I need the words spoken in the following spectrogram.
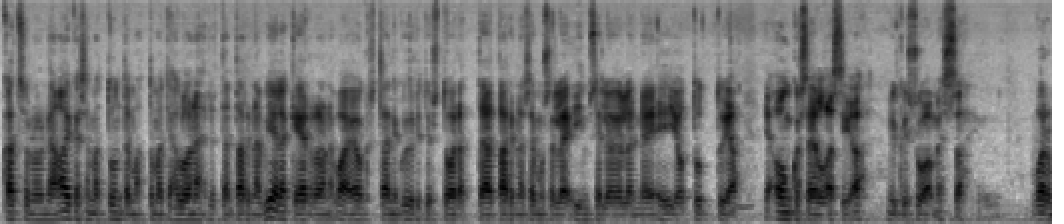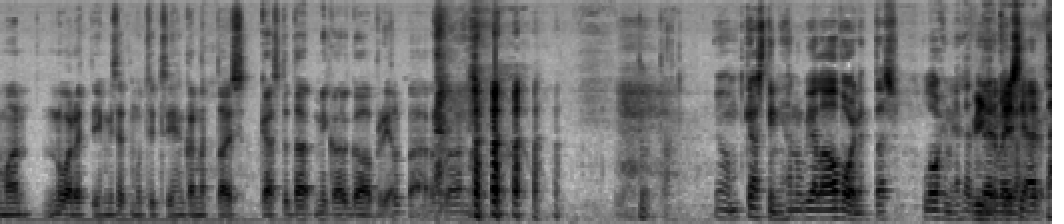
katsonut nämä aikaisemmat tuntemattomat ja haluaa nähdä tämän tarinan vielä kerran, vai onko tämä niin yritys tuoda tämä tarina semmoiselle ihmiselle, joille ne ei ole tuttuja, ja onko sellaisia nyky-Suomessa? Varmaan nuoret ihmiset, mutta sitten siihen kannattaisi kästetä Mikael Gabriel pääosaan. Joo, mutta castingihän on vielä avoin, että tässä Lohimiehelle Vinkkinä, terveisiä, että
